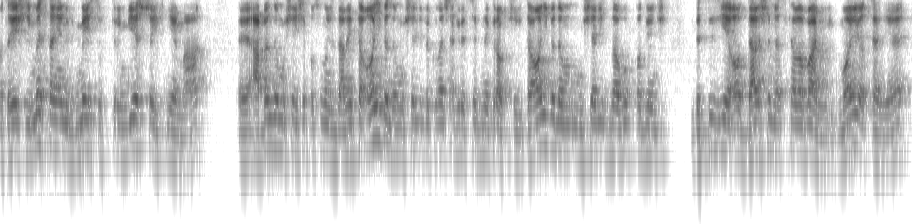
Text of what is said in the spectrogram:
no to jeśli my staniemy w miejscu, w którym jeszcze ich nie ma, y, a będą musieli się posunąć dalej, to oni będą musieli wykonać agresywny krok, czyli to oni będą musieli znowu podjąć decyzję o dalszym eskalowaniu. I w mojej ocenie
